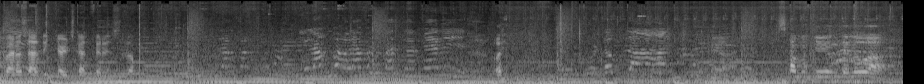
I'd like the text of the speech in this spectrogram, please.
para sa ating church conference lang. Ilang pa, si Pastor Mary. Ay, kasama niyo yung dalawa.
